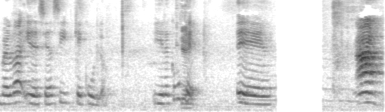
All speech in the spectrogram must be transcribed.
¿verdad? Y decía así, qué culo. Y era como ¿Quién? que, eh, Ah,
